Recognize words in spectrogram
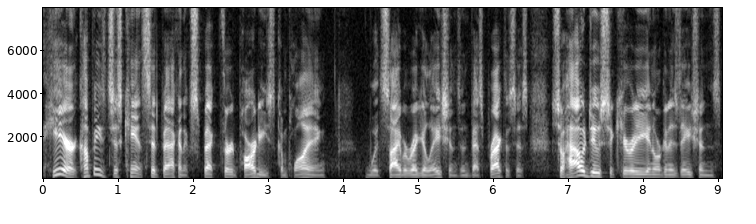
Here, companies just can't sit back and expect third parties complying with cyber regulations and best practices. So how do security and organizations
